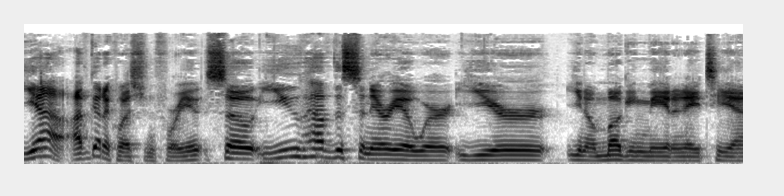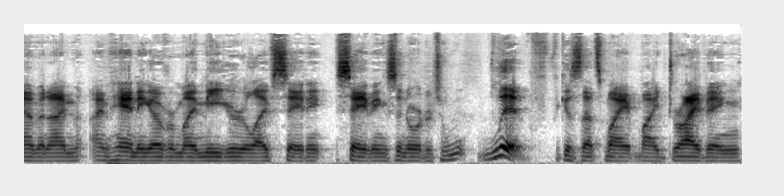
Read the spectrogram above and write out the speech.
Yeah, I've got a question for you. So you have the scenario where you're, you know, mugging me at an ATM, and I'm I'm handing over my meager life saving, savings in order to live because that's my my driving,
